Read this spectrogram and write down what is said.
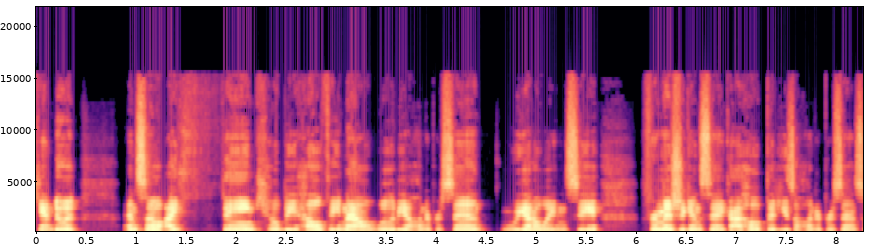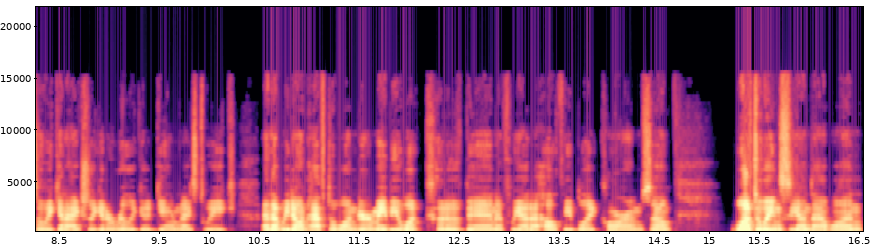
can't do it." And so I think he'll be healthy. Now, will he be 100%? We got to wait and see for Michigan's sake, I hope that he's 100% so we can actually get a really good game next week and that we don't have to wonder maybe what could have been if we had a healthy Blake Corum. So we'll have to wait and see on that one.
